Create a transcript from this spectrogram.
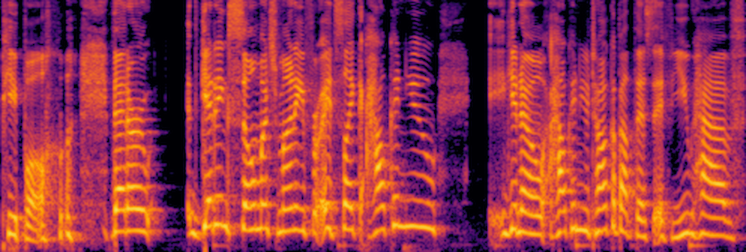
people that are getting so much money for it's like how can you you know how can you talk about this if you have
